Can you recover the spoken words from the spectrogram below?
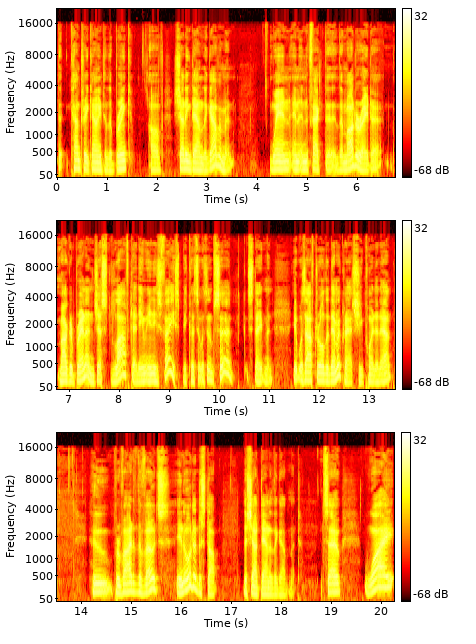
the country going to the brink of shutting down the government when, and in fact, the, the moderator, Margaret Brennan, just laughed at him in his face because it was an absurd statement. It was, after all, the Democrats, she pointed out, who provided the votes in order to stop the shutdown of the government. So, why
